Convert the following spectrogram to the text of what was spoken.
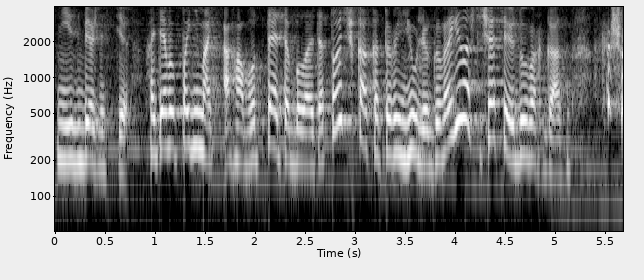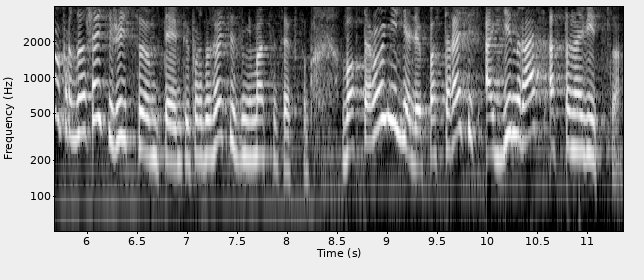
неизбежности. Хотя бы понимать, ага, вот это была эта точка, о которой Юля говорила, что сейчас я иду в оргазм. Хорошо, продолжайте жить в своем темпе, продолжайте заниматься сексом. Во второй неделе постарайтесь один раз остановиться.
